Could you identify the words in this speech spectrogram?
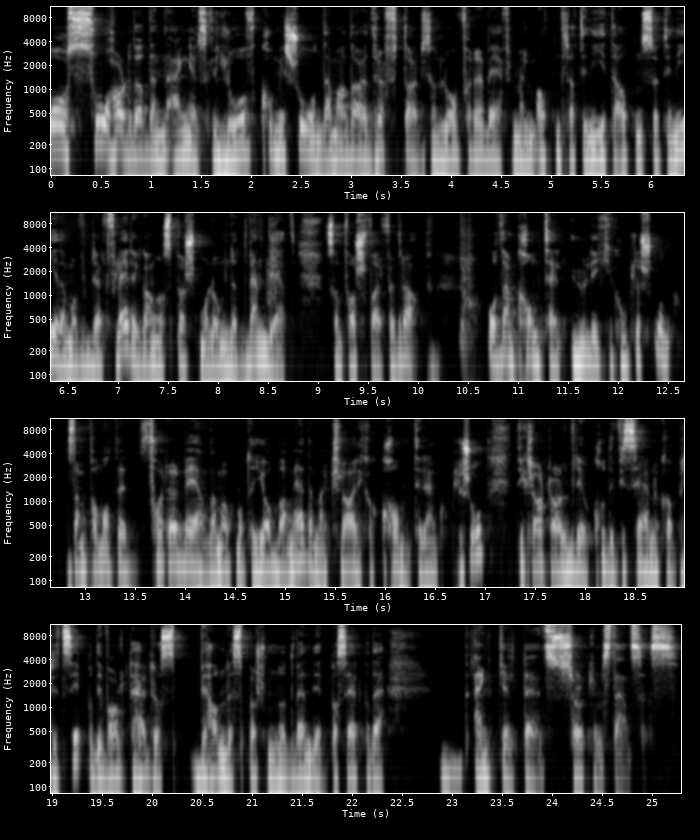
Og så har du da den engelske lovkommisjonen, der man da drøfta liksom lovforarbeid fra mellom 1839 til 1879. De har vurdert flere ganger spørsmål om nødvendighet som forsvar for drap. Og de kom til ulike konklusjoner. Altså de på en måte Forarbeidene de har på en måte jobba med det, men klarer ikke å komme til en konklusjon. De klarte aldri å kodifisere noe prinsipp, og de valgte heller å behandle spørsmål om nødvendighet basert på det enkelte circumstances.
